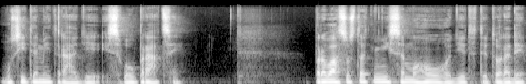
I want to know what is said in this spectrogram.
musíte mít rádi i svou práci. Pro vás ostatní se mohou hodit tyto rady.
